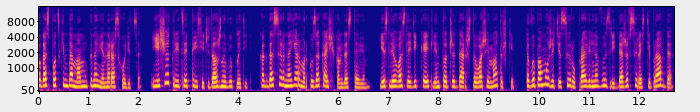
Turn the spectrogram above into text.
По господским домам мгновенно расходится. Еще 30 тысяч должны выплатить, когда сыр на ярмарку заказчикам доставим. Если у вас, леди Кейтлин, тот же дар, что у вашей матушки, то вы поможете сыру правильно вызреть даже в сырости, правда?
